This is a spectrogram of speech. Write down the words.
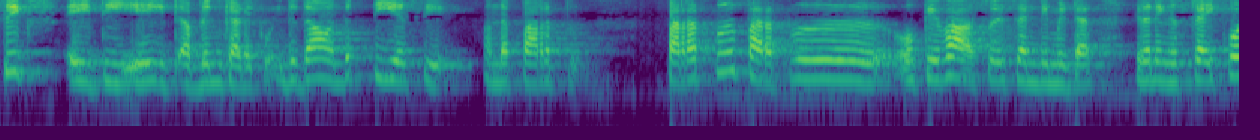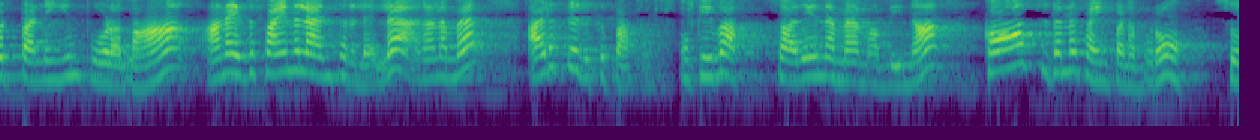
six eighty eight அப்படின்னு கிடைக்கும். இதுதான் வந்து டிஎஸ்ஏ அந்த பரப்பு. பரப்பு பரப்பு ஓகேவா ஸோ சென்டிமீட்டர் இதை நீங்கள் ஸ்ட்ரைக் அவுட் பண்ணியும் போடலாம். ஆனால் இது ஃபைனல் ஆன்சர் இல்லை இல்லை? ஆனால் நம்ம அடுத்ததுக்கு பார்ப்போம். ஓகேவா ஸோ அது என்ன மேம் அப்படின்னா காஸ்ட் தானே ஃபைன் பண்ண போகிறோம் ஸோ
